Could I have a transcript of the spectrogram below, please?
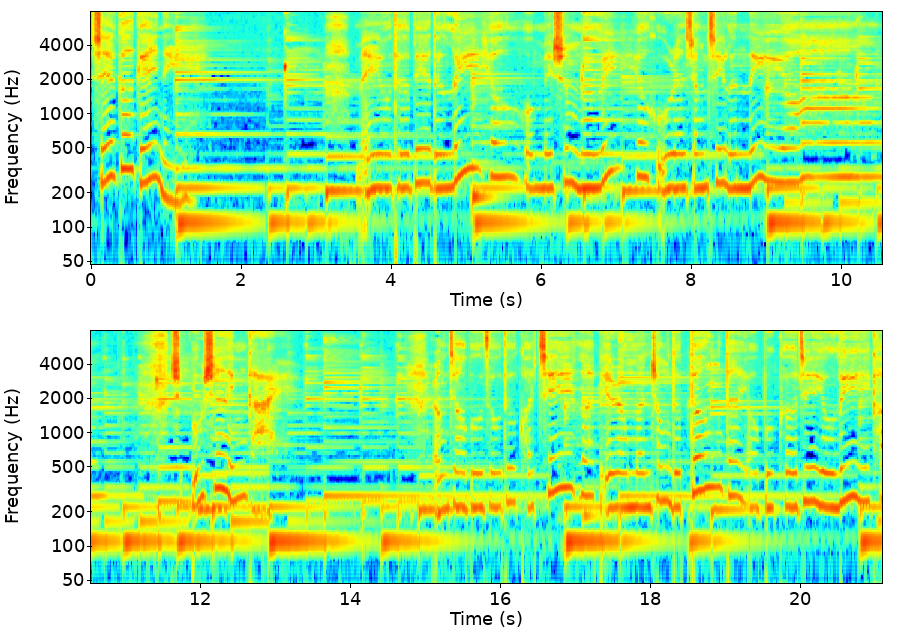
写歌给你，没有特别的理由，我没什么理由。想起了你啊，是不是应该让脚步走得快起来？别让漫长的等待遥不可及又离开。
